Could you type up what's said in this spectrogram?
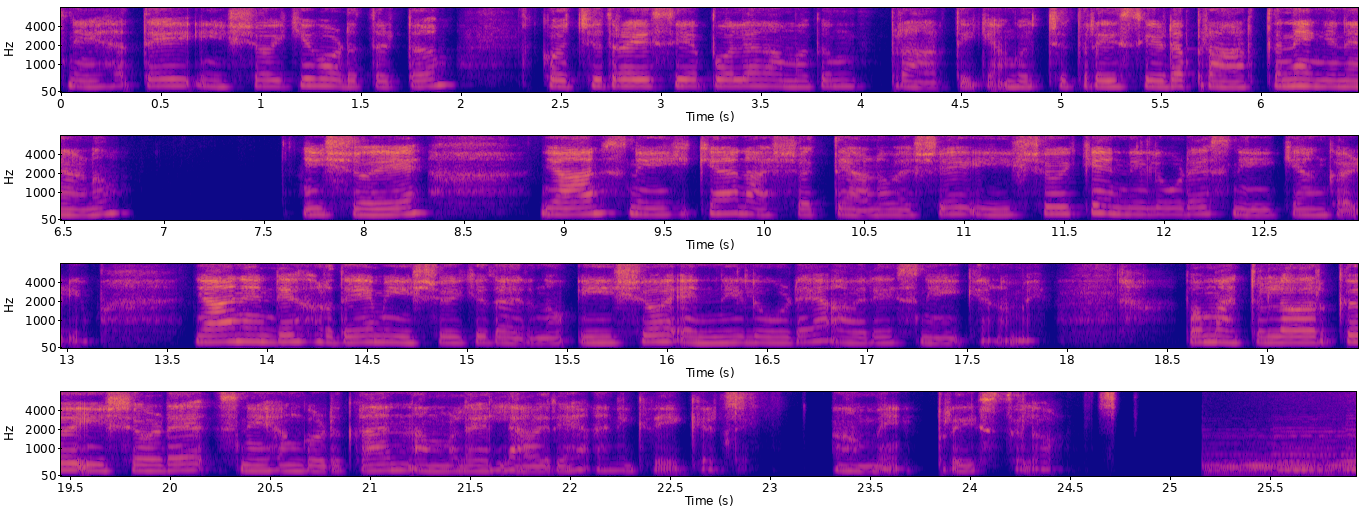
സ്നേഹത്തെ ഈശോയ്ക്ക് കൊടുത്തിട്ട് കൊച്ചു ത്രേസ്യയെ പോലെ നമുക്കും പ്രാർത്ഥിക്കാം. കൊച്ചു ത്രേസ്യയുടെ പ്രാർത്ഥന എങ്ങനെയാണ്? ഈശോയെ ഞാൻ സ്നേഹിക്കാൻ അശക്തയാണ് പക്ഷേ ഈശോയ്ക്ക് എന്നിലൂടെ സ്നേഹിക്കാൻ കഴിയും. ഞാൻ എന്റെ ഹൃദയം ഈശോയ്ക്ക് തരുന്നു. ഈശോ എന്നിലൂടെ അവരെ സ്നേഹിക്കണമേ. അപ്പോൾ മറ്റുള്ളവർക്ക് ഈശോയുടെ സ്നേഹം കൊടുക്കാൻ നമ്മളെ എല്ലാവരെയും അനുഗ്രഹിക്കട്ടെ. ആമേൻ. പ്രൈസ് ദി ലോർഡ്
